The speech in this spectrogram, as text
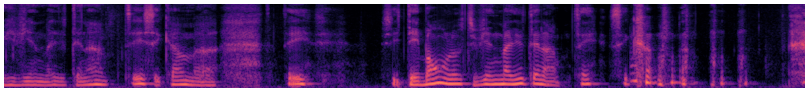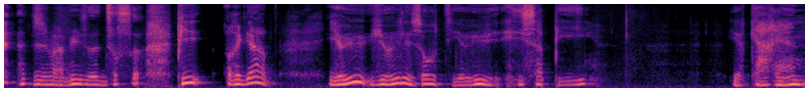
il vient de Malutenam. Tu sais, c'est comme, euh, tu sais, si t'es bon, là, tu viens de Malutenam. Tu sais, c'est comme... Je m'amuse à dire ça. Puis, regarde, il y a eu, il y a eu les autres. Il y a eu Elisapie, Il y a Karen,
